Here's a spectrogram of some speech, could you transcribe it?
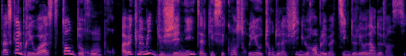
Pascal Briouast tente de rompre avec le mythe du génie tel qu'il s'est construit autour de la figure emblématique de Léonard de Vinci.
